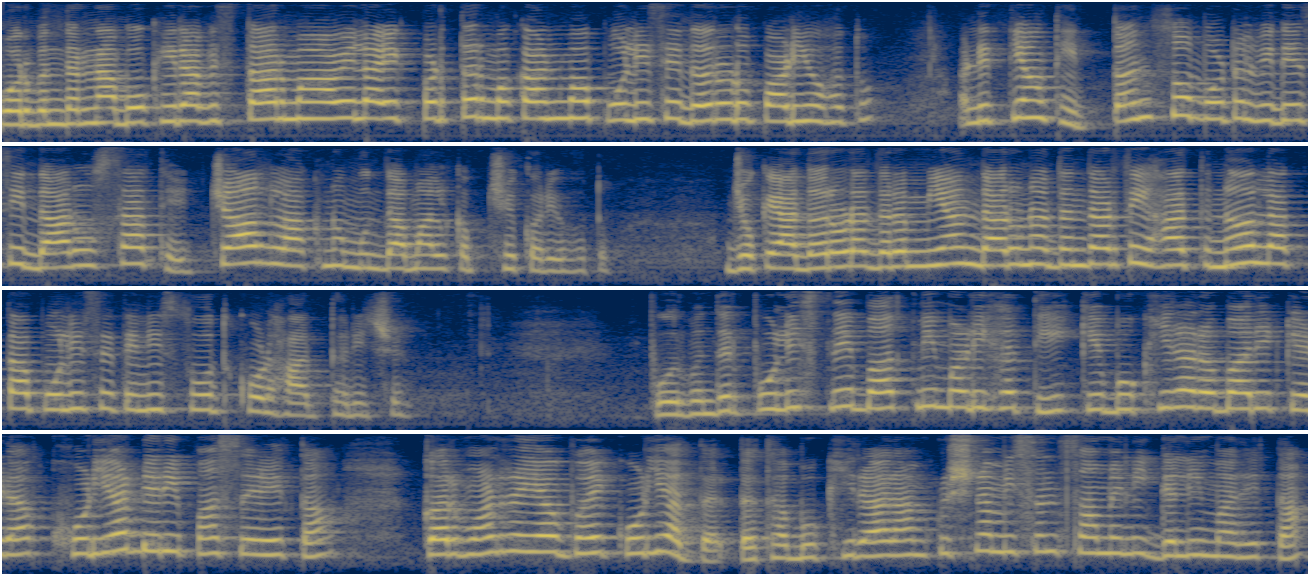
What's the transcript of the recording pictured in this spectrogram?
પોરબંદરના બોખીરા વિસ્તારમાં આવેલા એક પડતર મકાનમાં પોલીસે દરોડો પાડ્યો હતો અને ત્યાંથી ત્રણસો બોટલ વિદેશી દારૂ સાથે ચાર લાખનો મુદ્દામાલ કબજે કર્યો હતો. જોકે આ દરોડા દરમિયાન દારૂના ધંધાર્થી હાથ ન લાગતા પોલીસે તેની શોધખોળ હાથ ધરી છે. પોરબંદર પોલીસને બાતમી મળી હતી કે બોખીરા રબારી કેળા ખોડિયાર ડેરી પાસે રહેતા કરવણ રયાભાઈ કોડિયાતર તથા બોખીરા રામકૃષ્ણ મિશન સામેની ગલીમાં રહેતા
